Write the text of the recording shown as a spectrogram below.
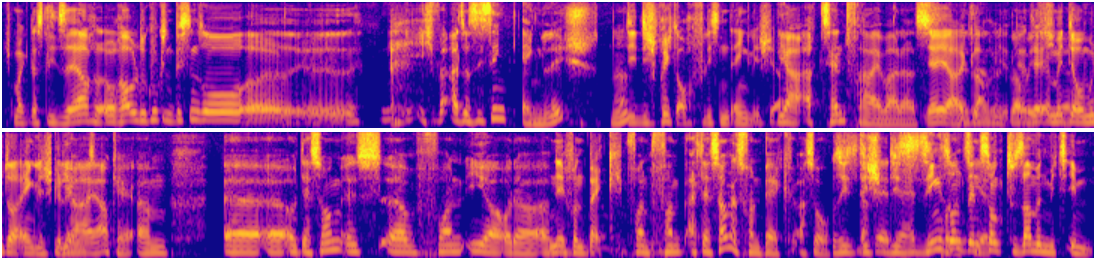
ich mag das Lied sehr. Raul, du guckst ein bisschen so. Äh, ich, also sie singt Englisch. Ne? die, die spricht auch fließend Englisch, ja. ja, akzentfrei war das. ja, ja, klar. ja ich, mit der Mutter Englisch gelernt. Ja, ja, okay. Ähm, äh, äh, und der Song ist äh, von ihr oder äh, Nee, von Beck. von, von ach, der Song ist von Beck. Ach so. Sie, Ich dachte, die die singen so den. Song zusammen mit ihm.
